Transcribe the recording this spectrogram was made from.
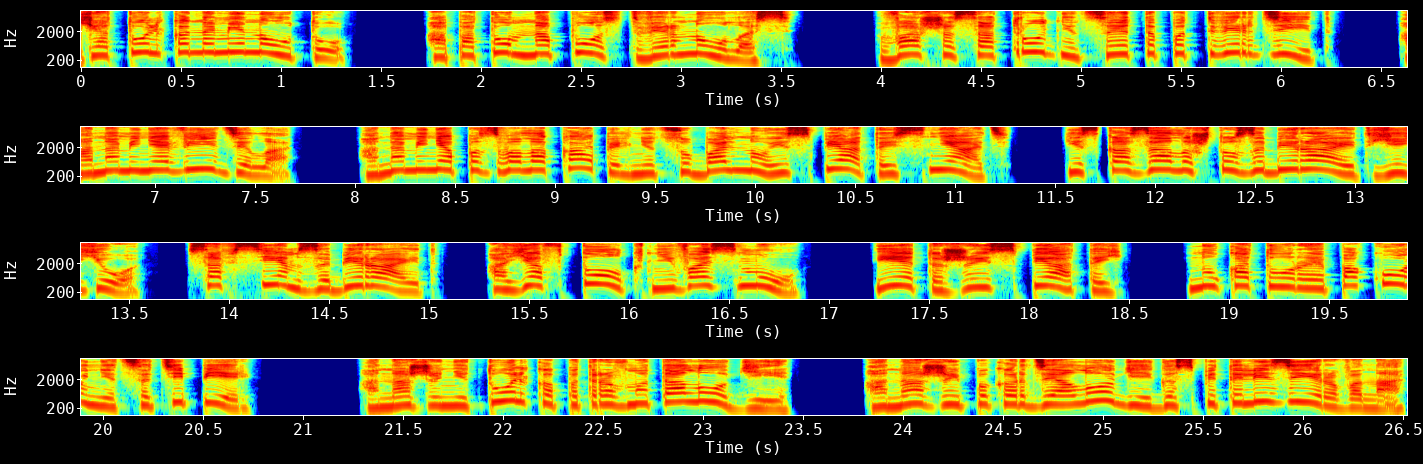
Я только на минуту, а потом на пост вернулась. Ваша сотрудница это подтвердит. Она меня видела. Она меня позвала капельницу больной из пятой снять и сказала, что забирает ее, совсем забирает, а я в толк не возьму. И это же из пятой, ну, которая покойница теперь. Она же не только по травматологии, она же и по кардиологии госпитализирована.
